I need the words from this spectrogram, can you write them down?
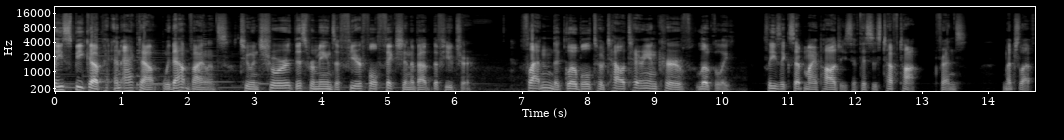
Please speak up and act out without violence to ensure this remains a fearful fiction about the future. Flatten the global totalitarian curve locally. Please accept my apologies if this is tough talk, friends. Much love.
